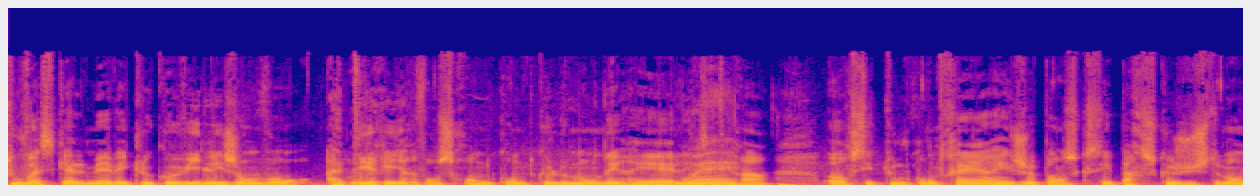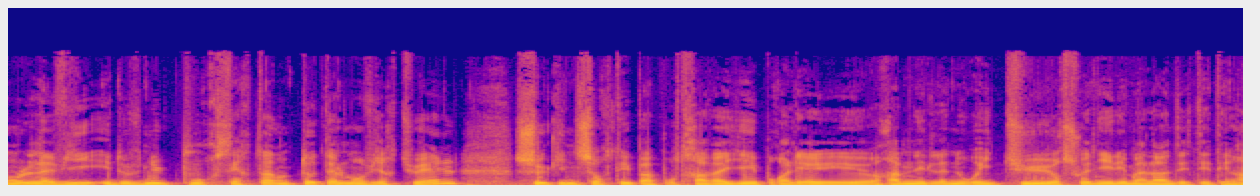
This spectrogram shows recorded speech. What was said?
tout va se calmer avec le Covid, les gens vont atterrir, vont se rendre compte que le monde est réel, etc. Or, c'est tout le contraire, et je pense que c'est parce que justement, la vie est devenue pour certains totalement virtuelle. Ceux qui ne sortaient pas pour travailler, pour aller euh, ramener de la nourriture, soigner les malades, etc.,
